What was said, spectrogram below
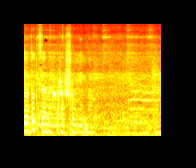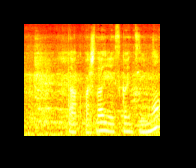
Зато цены хорошо видно. Так, пошла я искать Диму.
